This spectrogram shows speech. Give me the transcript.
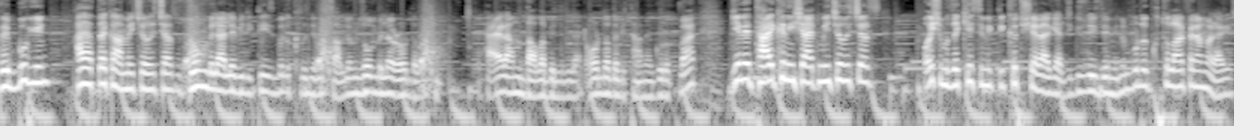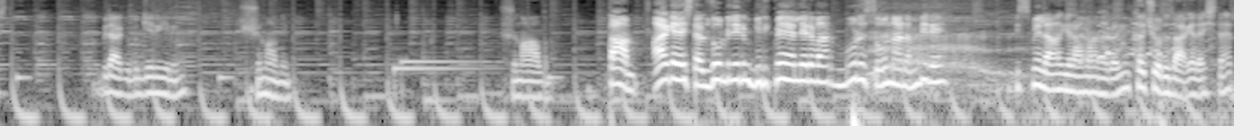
Ve bugün hayatta kalmaya çalışacağız. Zombilerle birlikteyiz. Böyle kılıcımı sallıyorum. Zombiler orada bakın. Her an dalabilirler. Orada da bir tane grup var. Gene Tycoon inşa etmeye çalışacağız. Başımıza kesinlikle kötü şeyler gelecek. %100 eminim. Burada kutular falan var arkadaşlar. Bir dakika dur geri geleyim. Şunu alayım. Şunu aldım. Tamam arkadaşlar zombilerin birikme yerleri var. Burası onlardan biri. Bismillahirrahmanirrahim. Kaçıyoruz arkadaşlar.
